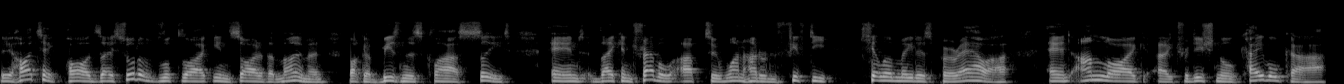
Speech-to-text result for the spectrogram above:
the high tech pods, they sort of look like inside at the moment, like a business class seat, and they can travel up to 150 kilometres per hour and unlike a traditional cable car,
